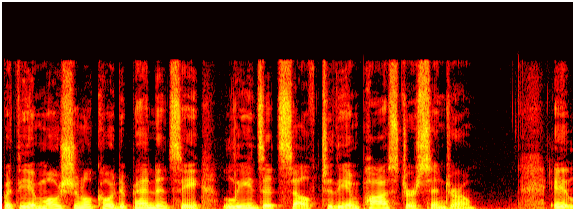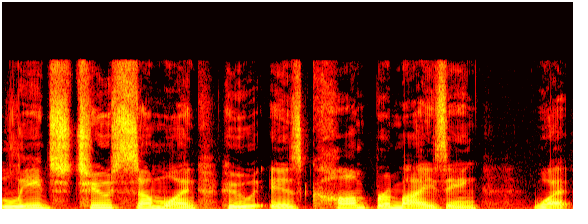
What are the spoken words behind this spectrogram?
But the emotional codependency leads itself to the imposter syndrome. It leads to someone who is compromising what?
